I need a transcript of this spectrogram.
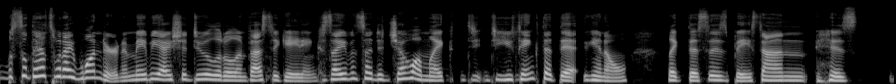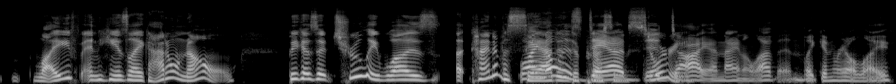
well, so that's what I wondered, and maybe I should do a little investigating because I even said to Joe, I'm like, do, do you think that that you know, like this is based on his life? And he's like, I don't know, because it truly was a, kind of a sad Well, I know and his depressing dad story. did die on 9-11, like in real life.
